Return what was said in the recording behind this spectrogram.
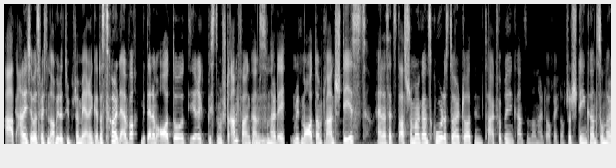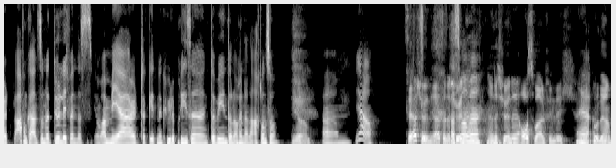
Art gar nicht, aber es ist vielleicht dann auch wieder typisch Amerika, dass du halt einfach mit deinem Auto direkt bis zum Strand fahren kannst Mhm. und halt echt mit dem Auto am Strand stehst. Einerseits das schon mal ganz cool, dass du halt dort den Tag verbringen kannst und dann halt auch echt noch dort stehen kannst und halt schlafen kannst. Und natürlich, wenn das am Meer halt, da geht eine kühle Brise, der Wind und auch in der Nacht und so. Ja. Ähm, ja, Sehr schön, ja. Ist eine, Das schöne, eine schöne Auswahl, finde ich. Ja. ich gut, ja.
